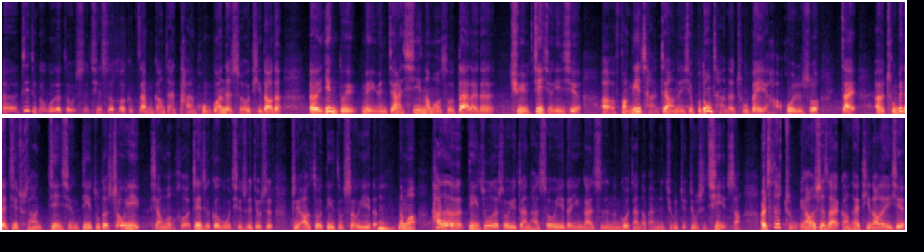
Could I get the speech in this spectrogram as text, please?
呃，这只个股的走势其实和咱们刚才谈宏观的时候提到的，呃，应对美元加息那么所带来的去进行一些呃房地产这样的一些不动产的储备也好，或者说。在呃储备的基础上进行地租的收益相吻合，这只个股其实就是主要做地租收益的。嗯，那么它的地租的收益占它收益的应该是能够占到百分之九九九十七以上，而且它主要是在刚才提到的一些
